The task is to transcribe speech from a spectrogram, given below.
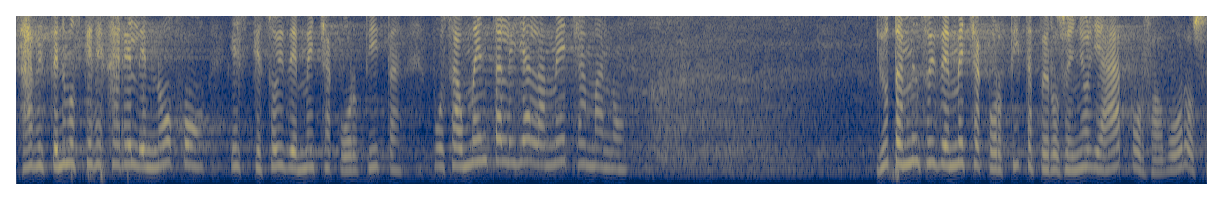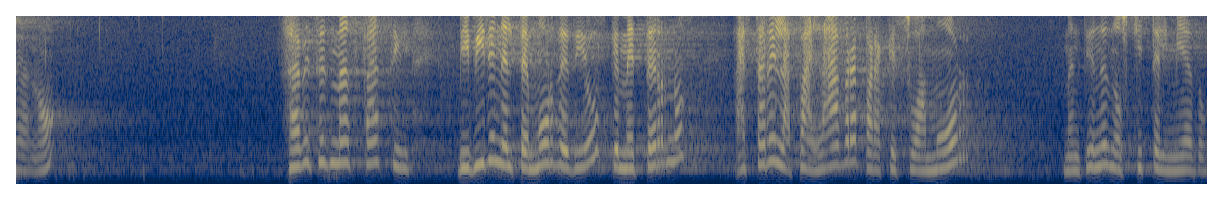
Sabes, tenemos que dejar el enojo. Es que soy de mecha cortita. Pues aumentale ya la mecha, mano. Yo también soy de mecha cortita, pero Señor, ya, por favor, o sea, ¿no? Sabes, es más fácil vivir en el temor de Dios que meternos a estar en la palabra para que su amor, ¿me entiendes?, nos quite el miedo.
